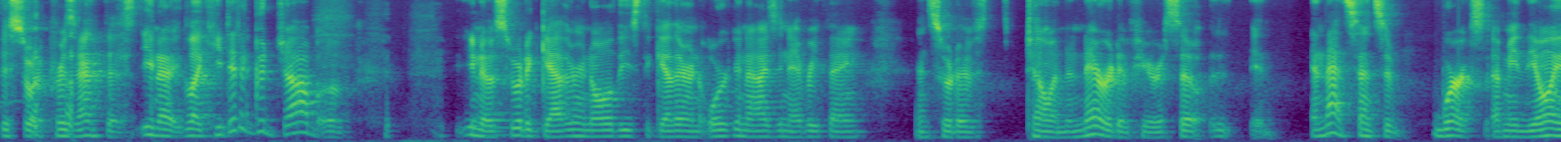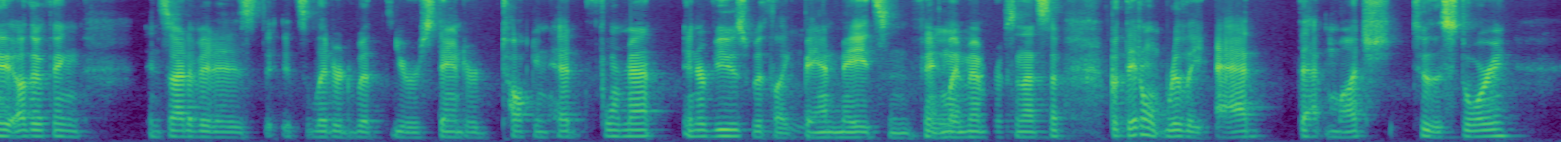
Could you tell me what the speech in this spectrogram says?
to sort of present this. You know, like he did a good job of, you know, sort of gathering all these together and organizing everything and sort of telling a narrative here. So, it, in that sense, it works. I mean, the only other thing inside of it is it's littered with your standard talking head format interviews with like mm-hmm. bandmates and family members and that stuff but they don't really add that much to the story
